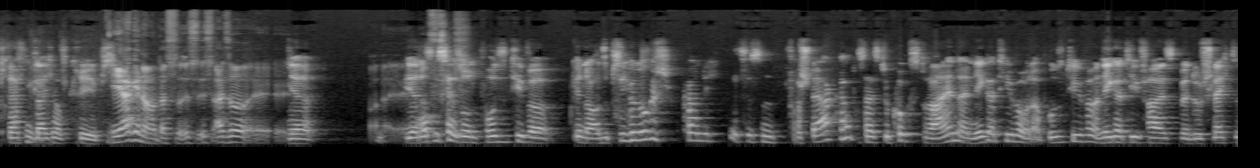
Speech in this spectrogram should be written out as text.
treffen gleich auf Krebs? Ja, genau. Das ist, ist also. Äh, ja. Ja, das ist ja so ein positiver, genau. Also psychologisch kann ich, ist es ein Verstärker. Das heißt, du guckst rein, ein negativer oder positiver. Negativ heißt, wenn du schlechte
